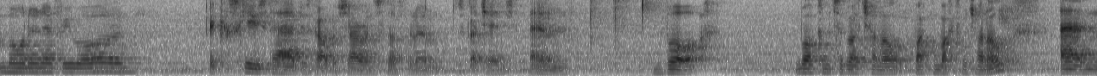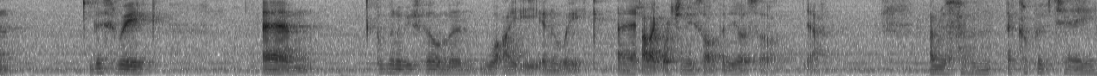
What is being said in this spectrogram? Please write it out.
Morning everyone. Excuse the hair, I've just got out of the shower and stuff and um, just got changed. Um, but welcome to my channel, welcome back to my channel. Um, this week um, I'm going to be filming what I eat in a week. Uh, I like watching these sort of videos so yeah. I'm just having a cup of tea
